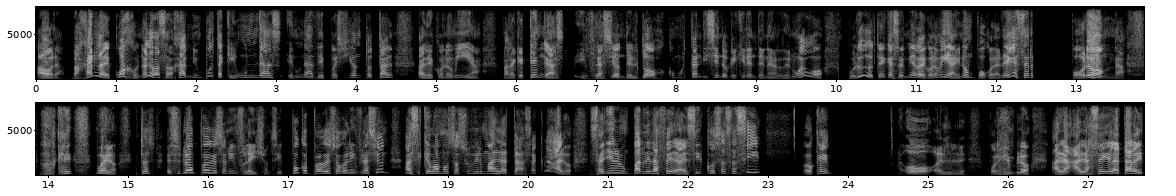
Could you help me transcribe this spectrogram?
Ahora, bajarla de cuajo, no la vas a bajar. No importa que hundas en una depresión total a la economía. Para que tengas inflación del 2, como están diciendo que quieren tener de nuevo, boludo, tenés que hacer mierda de economía. Y no un poco, la tenés que hacer poronga. ¿ok? Bueno, entonces, slow progress on inflation, ¿sí? poco progreso con la inflación, así que vamos a subir más la tasa. Claro, salieron un par de la Fed a decir cosas así, ¿ok? O, el- por ejemplo, a, la- a las 6 de la tarde,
